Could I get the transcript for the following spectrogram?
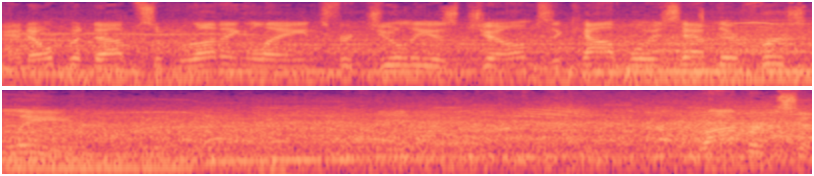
and opened up some running lanes for Julius Jones. The Cowboys have their first lead. Robertson.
